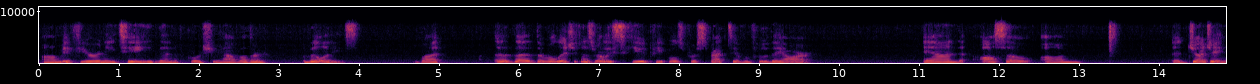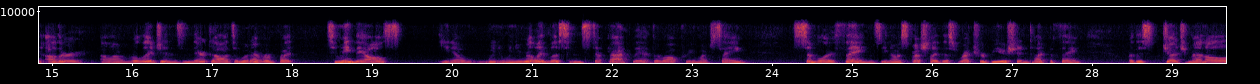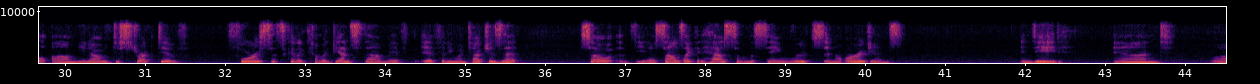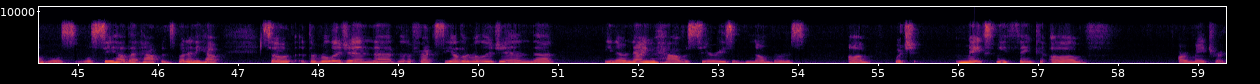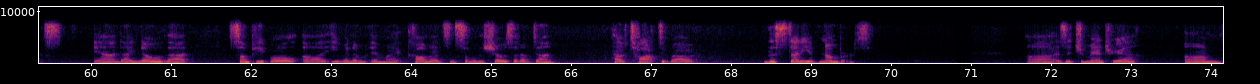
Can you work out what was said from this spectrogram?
Um, if you're an ET, then of course you have other abilities. But uh, the the religion has really skewed people's perspective of who they are, and also um, judging other uh, religions and their gods or whatever. But to me, they all, you know, when, when you really listen and step back, they they're all pretty much saying similar things. You know, especially this retribution type of thing, or this judgmental, um, you know, destructive force that's going to come against them if if anyone touches it. So you know, sounds like it has some of the same roots and origins. Indeed, and well, we'll we'll see how that happens. But anyhow, so the religion that that affects the other religion that you know now you have a series of numbers, um, which makes me think of our matrix, and I know that some people, uh, even in, in my comments and some of the shows that I've done, have talked about the study of numbers. Uh, is it gematria? Um,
